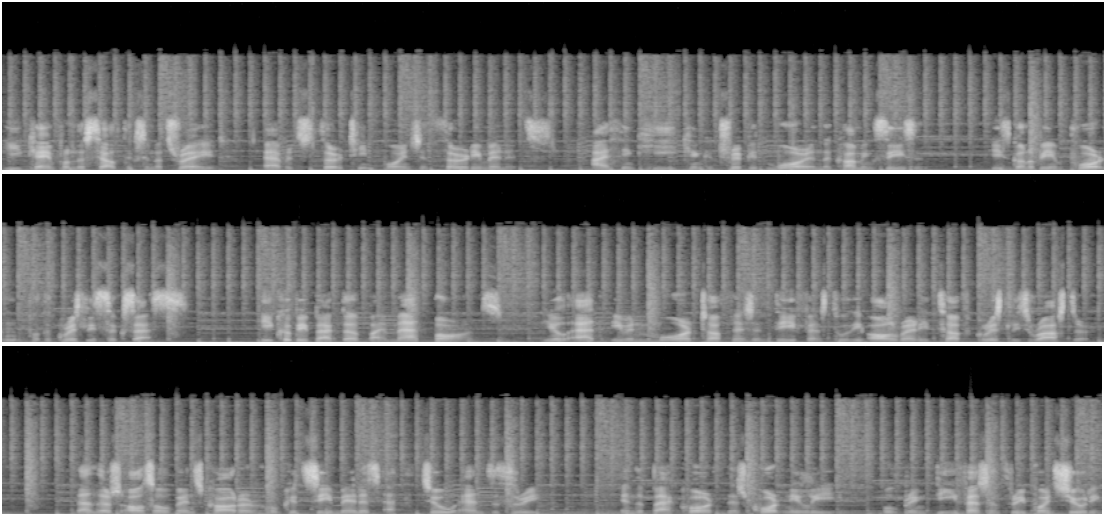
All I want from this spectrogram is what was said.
He came from the Celtics in a trade, averaged 13 points in 30 minutes. I think he can contribute more in the coming season. He's gonna be important for the Grizzlies' success. He could be backed up by Matt Barnes. He'll add even more toughness and defense to the already tough Grizzlies roster. Then there's also Vince Carter who could see minutes at the 2 and the 3. In the backcourt there's Courtney Lee, who'll bring defense and three-point shooting,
